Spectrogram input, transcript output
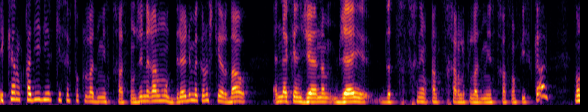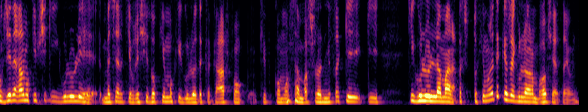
إي كان القضية ديال كيصيفطوك l'administration. généralement الدراري ما كانوش كيرضاو. ان كان جا أنا جاي بدا تسخسخني نبقى نسخر لك l'administration fiscale donc généralement كيمشي كيقولوا ليه؟ مثلا كيبغي شي document كيقولوا هذاك عارفون كيف comment ça marche l'administration كي كي كيقولوا لا ما نعطيكش ال document هذاك كيجي يقول لهم ما بغاوش يعطيوني.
